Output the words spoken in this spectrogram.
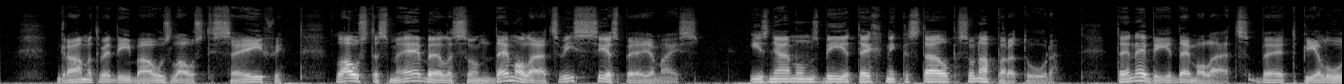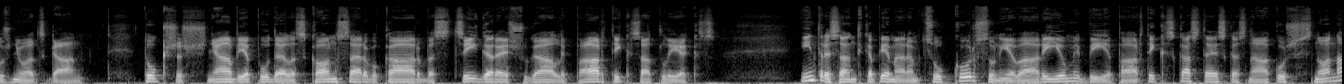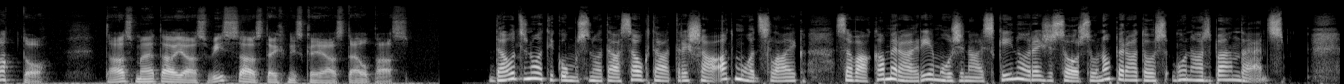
Grāmatvedībā uzlausti seifi, laustas mēbeles un demolēts viss iespējamais. Izņēmums bija tehnikas telpas un aparatūra. Te nebija demolēts, bet pielūžņots gan tukšas šņābja pudeles, konservu kārbas, cigarešu gali, pārtikas atliekas. Interesanti, ka piemēram cukurs un ievārījumi bija pārtikas kastēs, kas nākušas no NATO. Tās mētājās visās tehniskajās telpās. Daudz notikumus no tā sauktā trešā atmodas laika savā kamerā ir iemūžinājis kino režisors un operators Gunārs Bandēns.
